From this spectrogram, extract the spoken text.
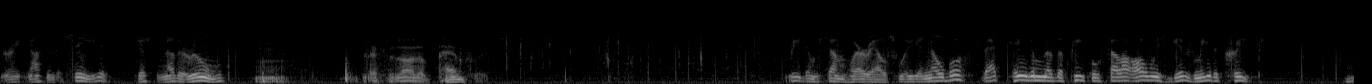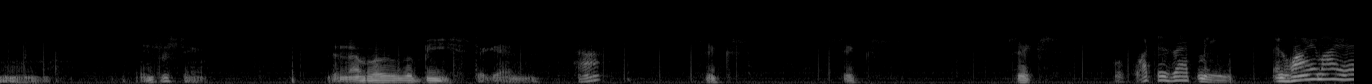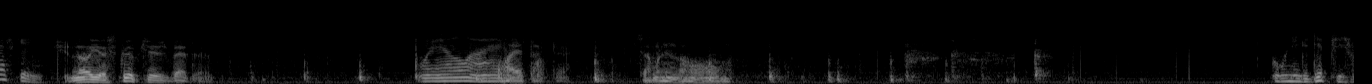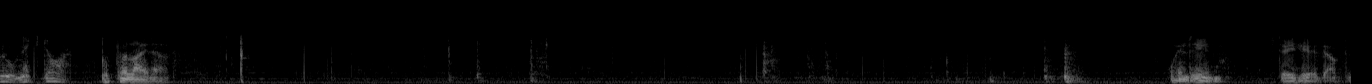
There ain't nothing to see. It's just another room. Hmm. Left a lot of pamphlets. Read 'em somewhere else, will you, Noble? That Kingdom of the People fella always gives me the creeps. Hmm. Interesting. The number of the beast again. Huh? Six, six, six. Well, what does that mean? And why am I asking? Should know your scriptures better. Well, I. Quiet, Doctor. Someone in the hall. Going into Dipsy's room next door. Put the light out. Went in. Stay here, Doctor.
